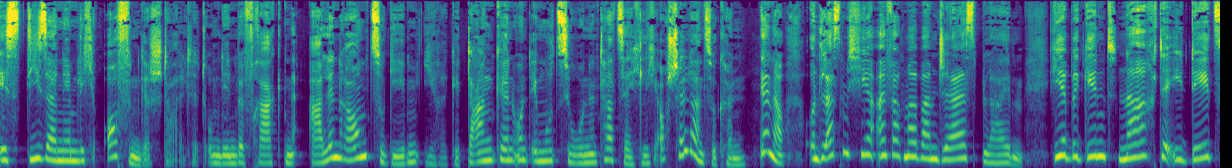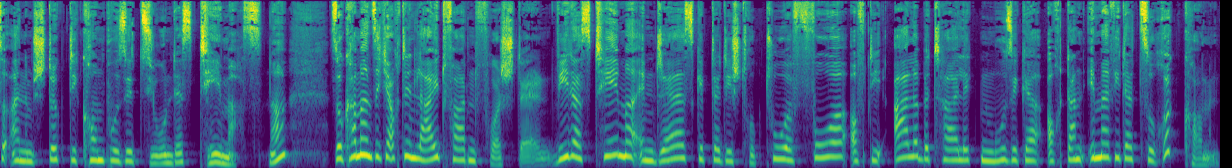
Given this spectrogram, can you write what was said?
ist dieser nämlich offen gestaltet, um den Befragten allen Raum zu geben, ihre Gedanken und Emotionen tatsächlich auch schildern zu können. Genau. Und lass mich hier einfach mal beim Jazz bleiben. Hier beginnt nach der Idee zu einem Stück die Komposition des Themas. Ne? So kann man sich auch den Leitfaden vorstellen. Wie das Thema im Jazz gibt er die Struktur vor, auf die alle beteiligten Musiker auch dann immer wieder zurückkommen.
